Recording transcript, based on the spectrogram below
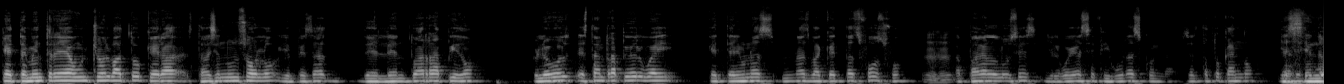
Que también traía un show el vato que era, estaba haciendo un solo y empieza de lento a rápido. Pero luego es tan rápido el güey que tiene unas, unas baquetas fosfo, Ujú. apaga las luces y el güey hace figuras con la. O sea, está tocando y, Y hace haciendo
